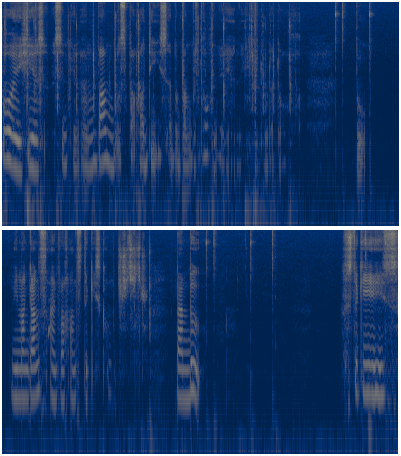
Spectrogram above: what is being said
Boy, hier sind wir in einem Bambusparadies, aber Bambus brauchen wir ja nicht, oder doch? Boom. Wie man ganz einfach an Stickies kommt. Bamboo. Stickies.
